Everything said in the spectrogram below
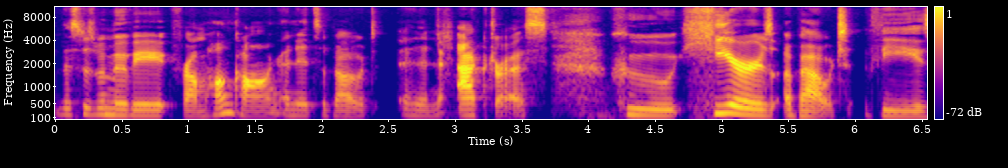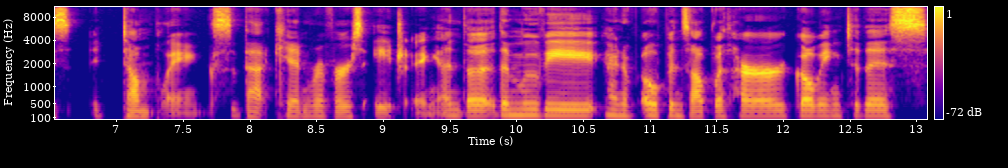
This is a movie from Hong Kong and it's about an actress who hears about these dumplings that can reverse aging and the the movie kind of opens up with her going to this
